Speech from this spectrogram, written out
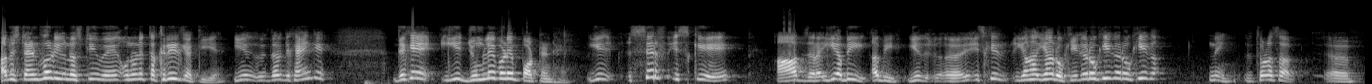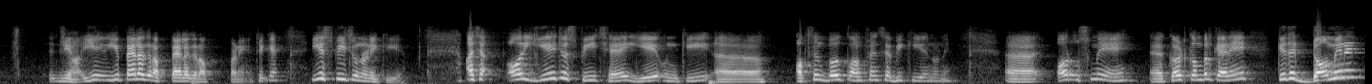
अब स्टैनफोर्ड यूनिवर्सिटी में उन्होंने तकरीर क्या की है? ये इधर दिखाएँगे? देखें ये जुमले बड़े इंपॉर्टेंट हैं। ये सिर्फ़ इसके आप जरा ये अभी अभी ये इसके यहाँ यहाँ रोकिएगा रोकिएगा रोकिएगा। नहीं थोड़ा सा जी हाँ ये ये पैराग्राफ पैराग्राफ पढ़े ठीक है? ये स्पीच उन्होंने की है। अच्छा और ये जो स्पीच है ये उनकी ऑक्सनबर्ग कॉन्फ्रेंस से अभी की है इन्होंने। और उसमें कर्ट कंबल कह रहे हैं कि the dominant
